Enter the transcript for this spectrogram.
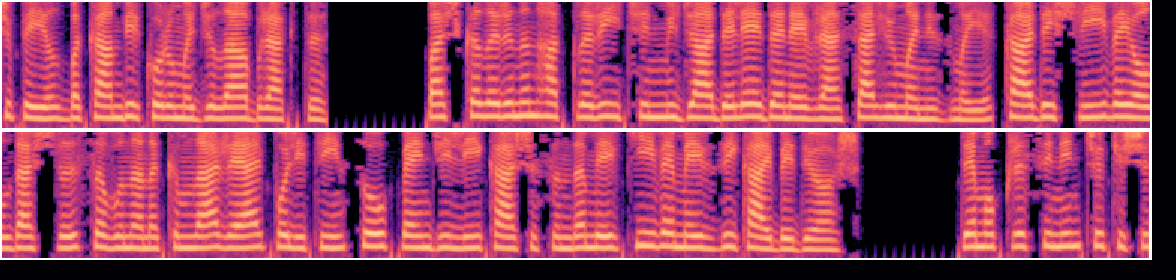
şüpheyil bakan bir korumacılığa bıraktı. Başkalarının hakları için mücadele eden evrensel hümanizmayı, kardeşliği ve yoldaşlığı savunan akımlar reel politiğin soğuk bencilliği karşısında mevki ve mevzi kaybediyor. Demokrasinin çöküşü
